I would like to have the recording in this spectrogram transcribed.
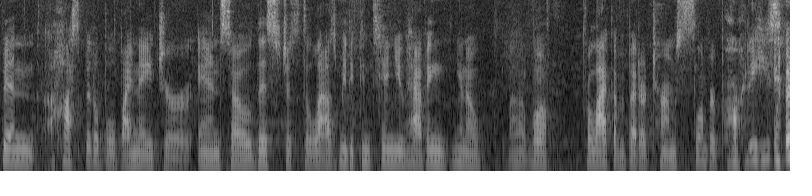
been hospitable by nature, and so this just allows me to continue having, you know, uh, well, for lack of a better term, slumber parties.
